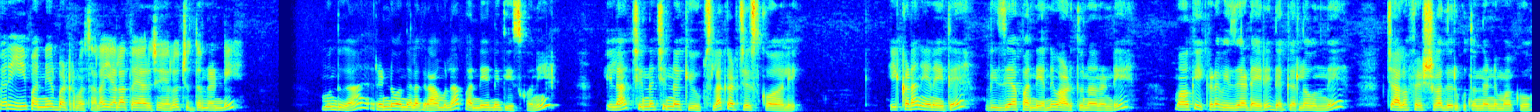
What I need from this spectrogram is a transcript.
మరి ఈ పన్నీర్ బటర్ మసాలా ఎలా తయారు చేయాలో చూద్దాం రండి. ముందుగా రెండు వందల గ్రాముల పన్నీర్ని తీసుకొని ఇలా చిన్న చిన్న క్యూబ్స్లా కట్ చేసుకోవాలి. ఇక్కడ నేనైతే విజయ పన్నీర్ని వాడుతున్నానండి. మాకు ఇక్కడ విజయ డైరీ దగ్గరలో ఉంది. చాలా ఫ్రెష్గా దొరుకుతుందండి మాకు.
